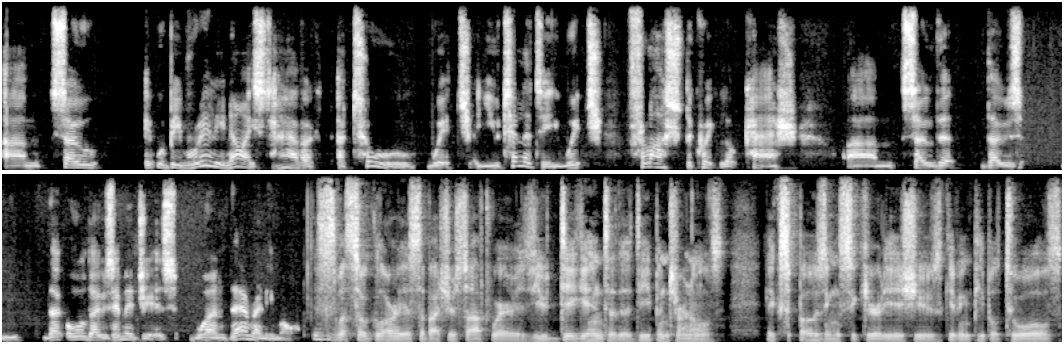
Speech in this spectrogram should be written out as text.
Um, so it would be really nice to have a, a tool which a utility which flushed the quick look cache um, so that those that all those images weren't there anymore. This is what's so glorious about your software is you dig into the deep internals, exposing security issues, giving people tools,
